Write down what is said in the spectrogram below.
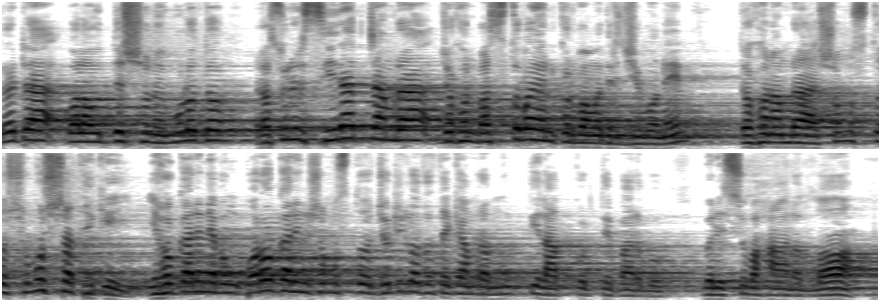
তো এটা বলা উদ্দেশ্য নয়। মূলত রাসুলের সিরাতটা আমরা যখন বাস্তবায়ন করব আমাদের জীবনে তখন আমরা সমস্ত সমস্যা থেকেই ইহকালীন এবং পরকালীন সমস্ত জটিলতা থেকে আমরা মুক্তি লাভ করতে পারব। বলে সুবাহান আল্লাহ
